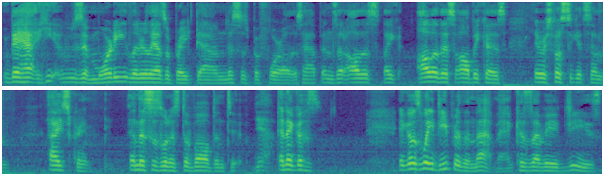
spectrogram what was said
they had he was it Morty literally has a breakdown. This is before all this happens. That all this like all of this all because they were supposed to get some ice cream, and this is what it's devolved into. Yeah, And it goes, it goes way deeper than that, man. Because I mean, geez,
